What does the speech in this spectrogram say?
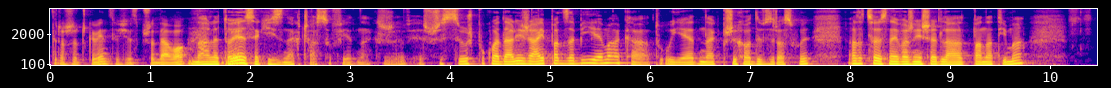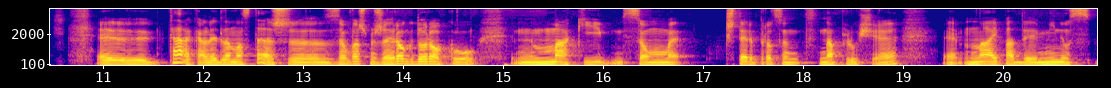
troszeczkę więcej się sprzedało. No ale to jest jakiś znak czasów jednak, że wiesz, wszyscy już pokładali, że iPad zabije Maca, tu jednak przychody wzrosły. A to co jest najważniejsze dla pana Tima? Yy, tak, ale dla nas też. Yy, zauważmy, że rok do roku Maki są 4% na plusie, yy, na iPady minus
